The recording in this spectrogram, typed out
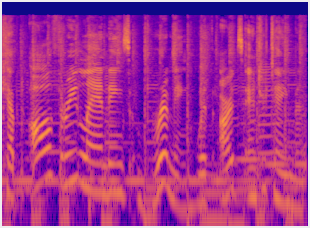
kept all three landings brimming with arts entertainment.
